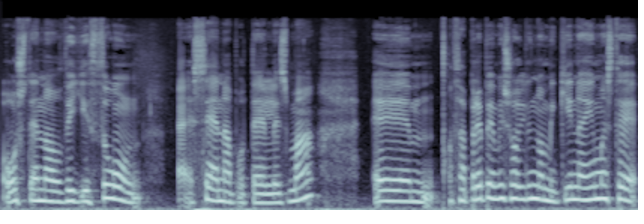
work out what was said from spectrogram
ώστε να οδηγηθούν ε, σε ένα αποτέλεσμα. θα πρέπει εμείς όλοι οι νομικοί να είμαστε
